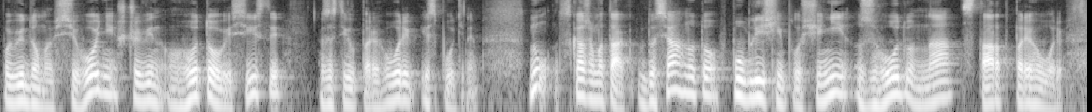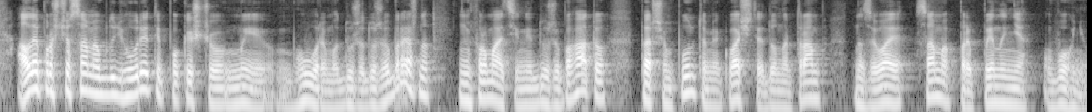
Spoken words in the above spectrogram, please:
повідомив сьогодні, що він готовий сісти за стіл переговорів із Путіним. Ну, скажімо так, досягнуто в публічній площині згоду на старт переговорів. Але про що саме будуть говорити, поки що ми говоримо дуже-дуже обережно. Інформації не дуже багато. Першим пунктом, як бачите, Дональд Трамп називає саме припинення вогню.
